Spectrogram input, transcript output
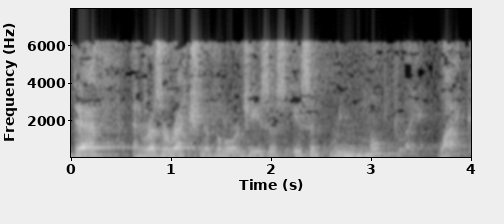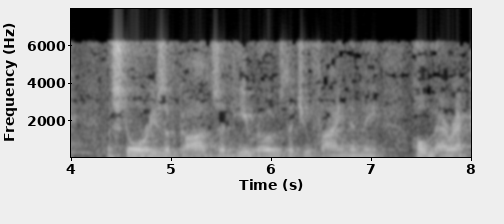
death, and resurrection of the Lord Jesus isn't remotely like the stories of gods and heroes that you find in the Homeric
